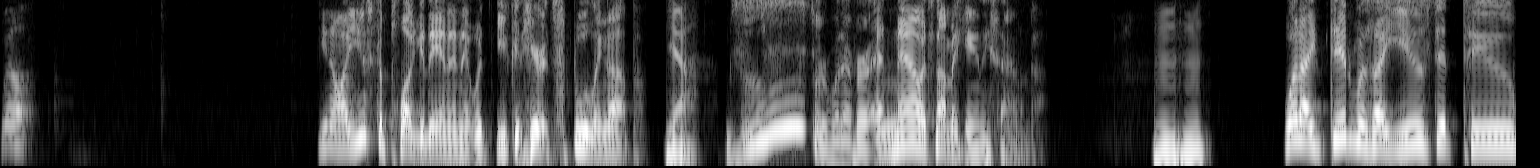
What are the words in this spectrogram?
Well, you know, I used to plug it in and it would you could hear it spooling up. Yeah. Or whatever. And now it's not making any sound. Mm-hmm. What I did was I used it to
